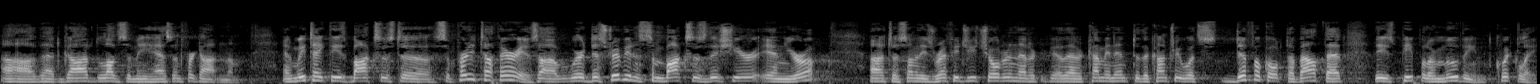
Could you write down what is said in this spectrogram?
uh, that God loves them. He hasn't forgotten them. And we take these boxes to some pretty tough areas. Uh, we're distributing some boxes this year in Europe. Uh, to some of these refugee children that are that are coming into the country. What's difficult about that? These people are moving quickly,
